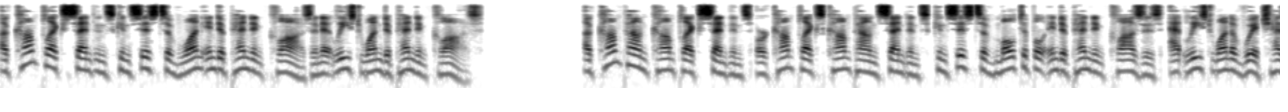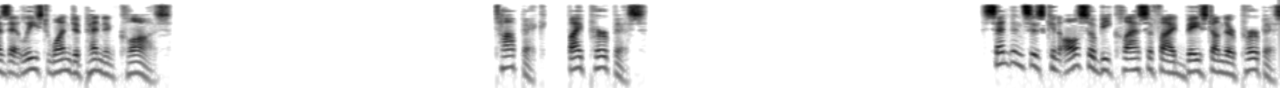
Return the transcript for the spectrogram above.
A complex sentence consists of one independent clause and at least one dependent clause. A compound complex sentence or complex compound sentence consists of multiple independent clauses, at least one of which has at least one dependent clause. Topic: By purpose Sentences can also be classified based on their purpose.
